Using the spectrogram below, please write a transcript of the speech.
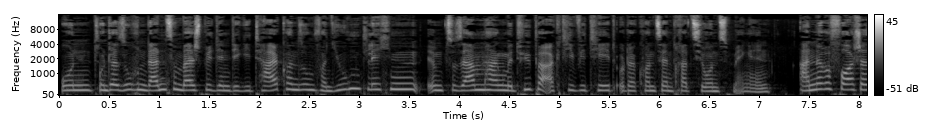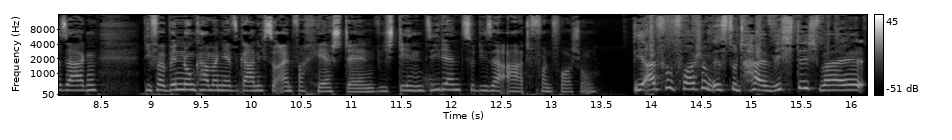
und untersuchen dann zum Beispiel den Digitalkonsum von Jugendlichen im Zusammenhang mit Hyperaktivität oder Konzentrationsmängeln. Andere Forscher sagen, die Verbindung kann man jetzt gar nicht so einfach herstellen. Wie stehen Sie denn zu dieser Art von Forschung? Die Art von Forschung ist total wichtig, weil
